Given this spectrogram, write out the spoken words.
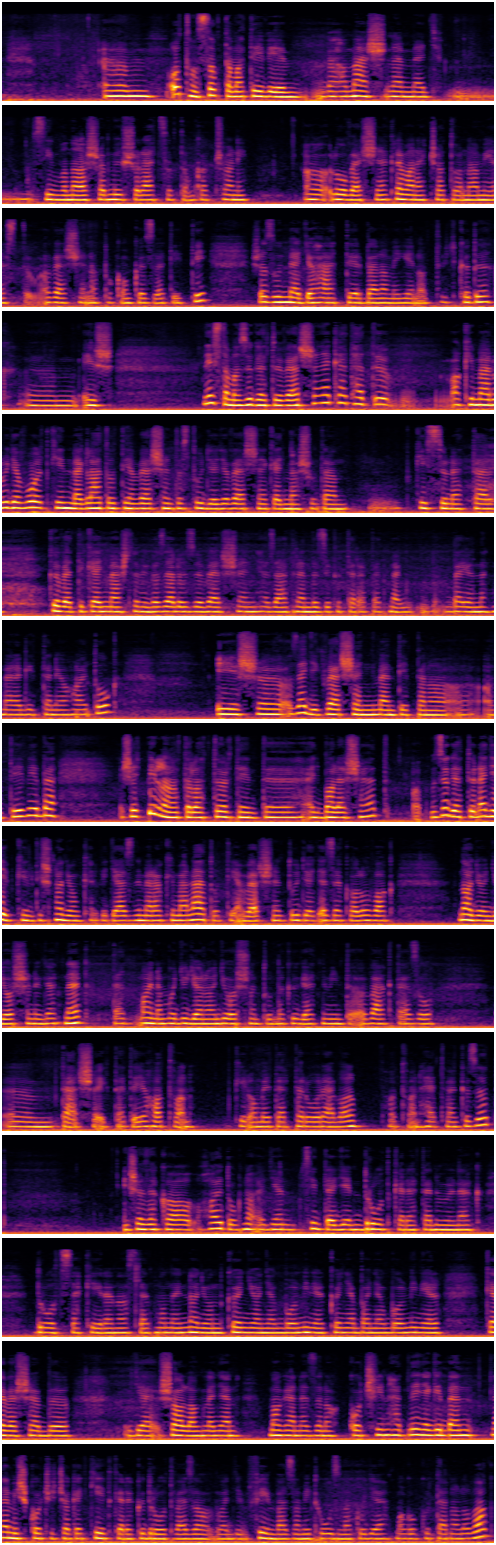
Öm, otthon szoktam a tévébe, ha más nem megy mm, színvonalasabb műsorát szoktam kapcsolni a lóversenyekre. Van egy csatorna, ami ezt a versenynapokon közvetíti, és az úgy megy a háttérben, amíg én ott ügyködök. Öm, és néztem az ügető versenyeket, hát aki már ugye volt kint, meg látott ilyen versenyt, az tudja, hogy a versenyek egymás után kis szünettel követik egymást, amíg az előző versenyhez átrendezik a terepet, meg bejönnek melegíteni a hajtók. És az egyik verseny ment éppen a, a, a tévébe, és egy pillanat alatt történt egy baleset. Az ügetőn egyébként is nagyon kell vigyázni, mert aki már látott ilyen versenyt, tudja, hogy ezek a lovak nagyon gyorsan ügetnek, tehát majdnem, hogy ugyanolyan gyorsan tudnak ügetni, mint a vágtázó öm, társaik, tehát egy 60 km per órával, 60-70 között, és ezek a hajtók na, egy ilyen, szinte egy ilyen drótkereten ülnek, drótszekéren, azt lehet mondani, nagyon könnyű anyagból, minél könnyebb anyagból, minél kevesebb ugye sallang legyen magán ezen a kocsin. Hát lényegében nem is kocsi, csak egy kétkerekű drótváza, vagy fémváza, amit húznak ugye maguk után a lovak.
